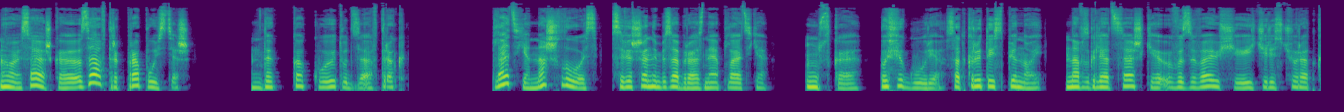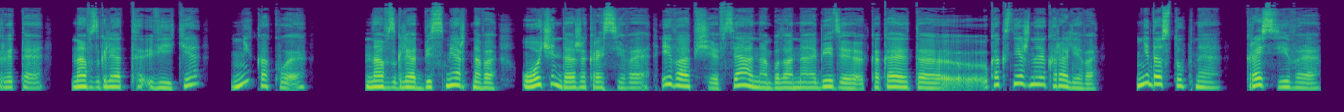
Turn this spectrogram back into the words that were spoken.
«Ой, Сашка, завтрак пропустишь». «Да какой тут завтрак?» Платье нашлось, совершенно безобразное платье. Узкое, по фигуре, с открытой спиной. На взгляд Сашки вызывающее и чересчур открытое. На взгляд Вики — никакое. На взгляд бессмертного очень даже красивая. И вообще вся она была на обеде какая-то, э, как снежная королева. Недоступная, красивая,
